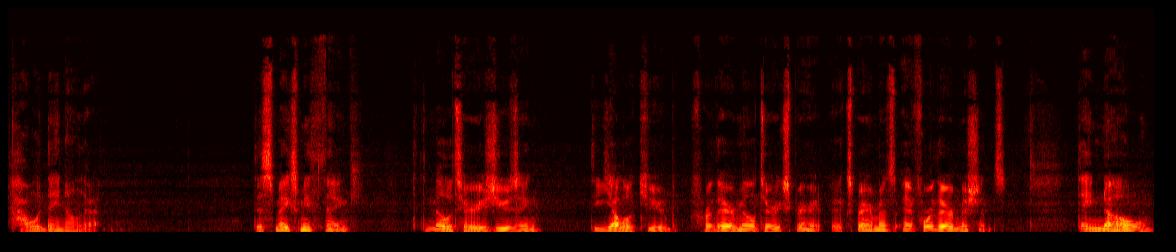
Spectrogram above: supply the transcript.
How would they know that? This makes me think that the military is using the yellow cube for their military experiments and for their missions. They know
